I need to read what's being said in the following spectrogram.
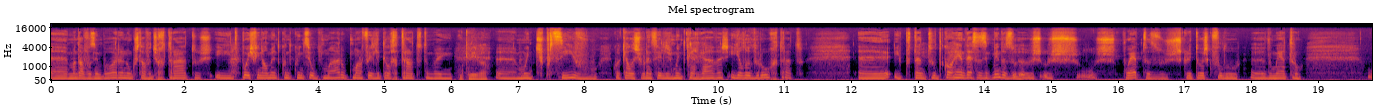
Uh, mandava-os embora, não gostava dos retratos e depois, finalmente, quando conheceu o Pomar, o Pomar fez-lhe aquele retrato também incrível, uh, muito expressivo, com aquelas sobrancelhas muito carregadas e ele adorou o retrato. Uh, e, portanto, decorrem dessas encomendas os, os, os poetas, os escritores que falou do metro o,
